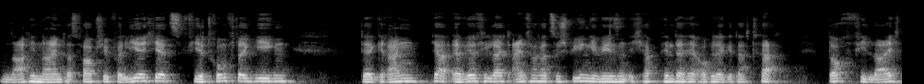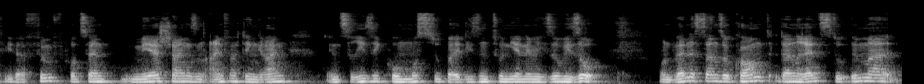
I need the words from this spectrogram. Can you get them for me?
im Nachhinein, das Farbspiel verliere ich jetzt, 4 Trumpf dagegen, der Grang, ja, er wäre vielleicht einfacher zu spielen gewesen, ich habe hinterher auch wieder gedacht, ha, doch vielleicht wieder 5% mehr Chancen, einfach den Grang ins Risiko musst du bei diesem Turnier nämlich sowieso. Und wenn es dann so kommt, dann rennst du immer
